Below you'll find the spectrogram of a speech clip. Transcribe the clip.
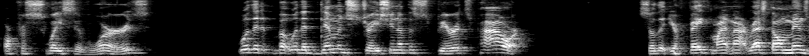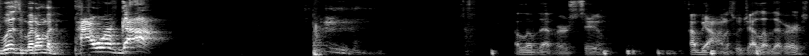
or persuasive words, with it, but with a demonstration of the Spirit's power, so that your faith might not rest on men's wisdom, but on the power of God. I love that verse too. I'll be honest with you, I love that verse.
